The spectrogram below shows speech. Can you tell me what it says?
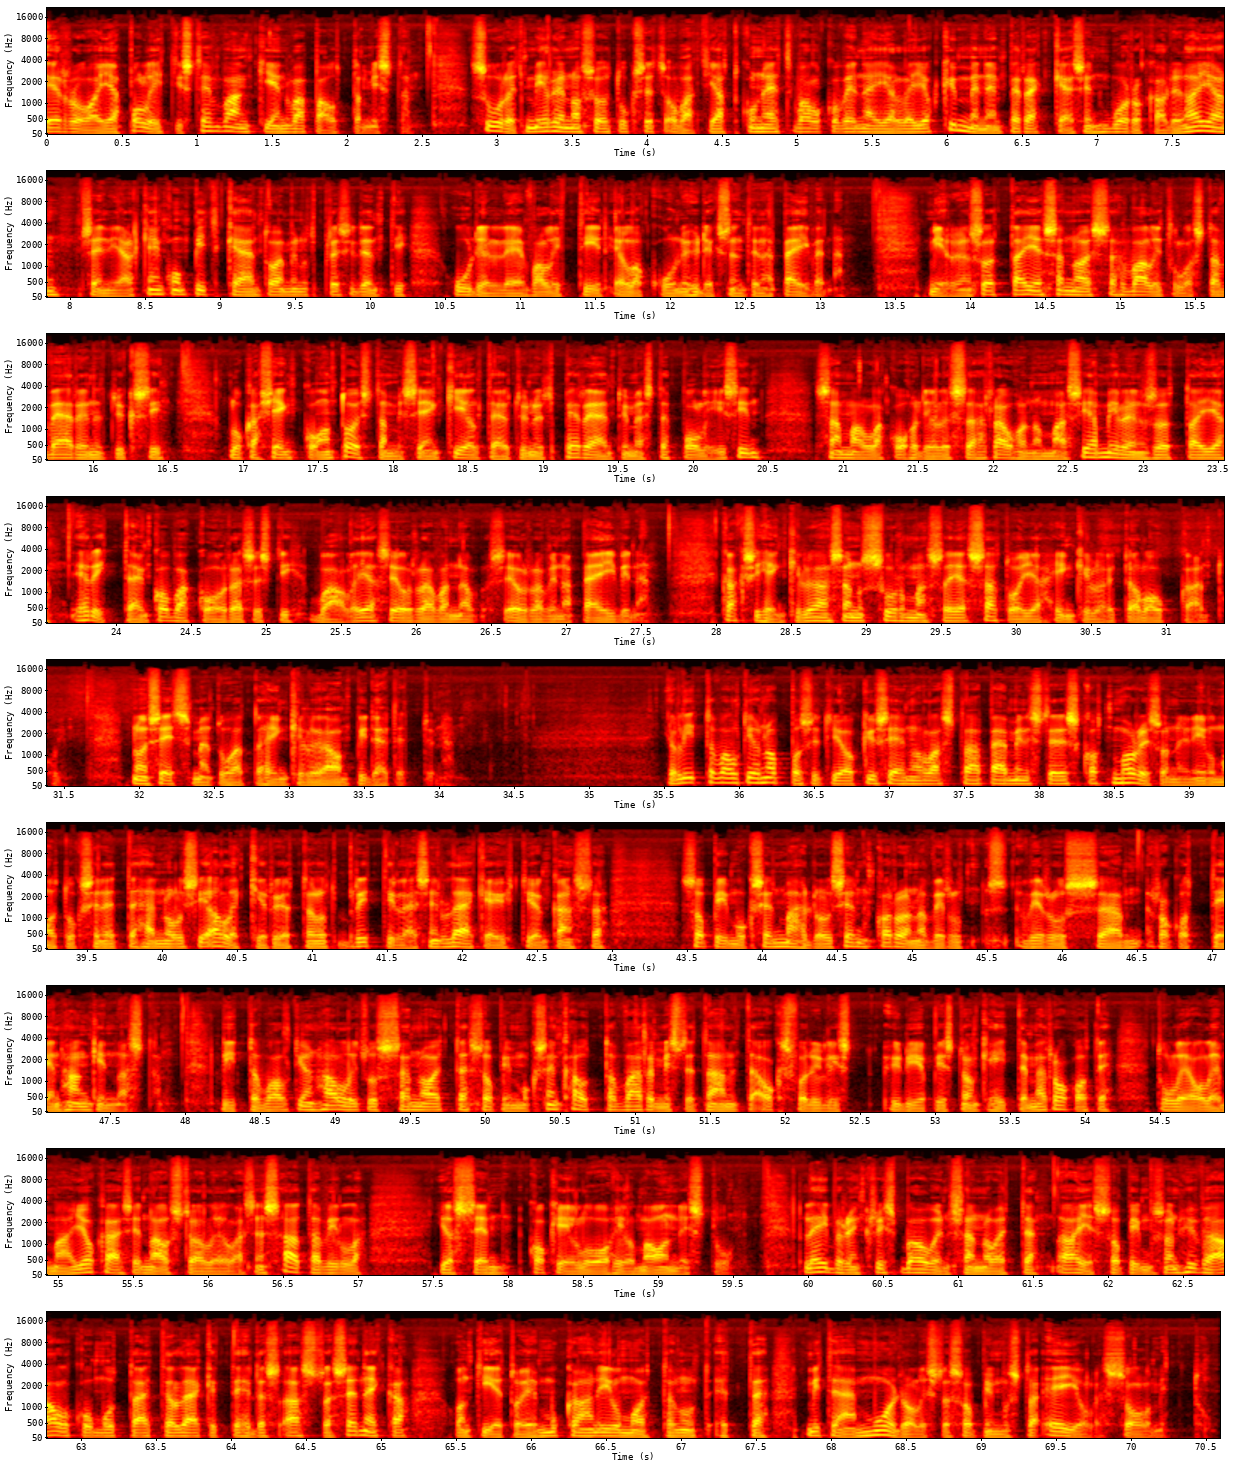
eroa ja poliittisten vankien vapauttamista. Suuret mielenosoitukset ovat jatkuneet Valko-Venäjällä jo kymmenen peräkkäisen vuorokauden ajan sen jälkeen, kun pitkään toiminut presidentti uudelleen valittiin elokuun yhdeksäntenä päivänä. Mielenosoittajien sanoissa vaalitulosta väärennetyksi Lukashenko on toistamiseen kieltäytynyt perääntymästä poliisin samalla kohdellessa rauhanomaisia mielenosoittajia erittäin kovakouraisesti vaaleja seuraavana, seuraavina päivinä. Kaksi henkilöä on saanut surmansa ja satoja henkilöitä loukkaantui. Noin 7000 henkilöä on pidätettynä. Ja liittovaltion oppositio kyseenalaistaa pääministeri Scott Morrisonin ilmoituksen, että hän olisi allekirjoittanut brittiläisen lääkeyhtiön kanssa sopimuksen mahdollisen koronavirusrokotteen hankinnasta. Liittovaltion hallitus sanoi, että sopimuksen kautta varmistetaan, että Oxfordin yliopiston kehittämä rokote tulee olemaan jokaisen australialaisen saatavilla jos sen kokeiluohjelma onnistuu. Labourin Chris Bowen sanoi, että aiesopimus on hyvä alku, mutta että lääketehdas AstraZeneca on tietojen mukaan ilmoittanut, että mitään muodollista sopimusta ei ole solmittu.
